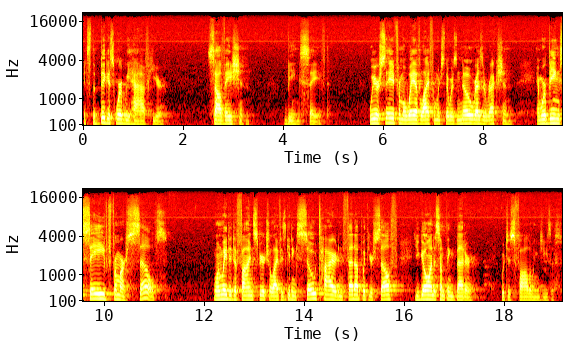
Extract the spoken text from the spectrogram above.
It's the biggest word we have here salvation, being saved. We are saved from a way of life in which there was no resurrection, and we're being saved from ourselves. One way to define spiritual life is getting so tired and fed up with yourself, you go on to something better, which is following Jesus.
